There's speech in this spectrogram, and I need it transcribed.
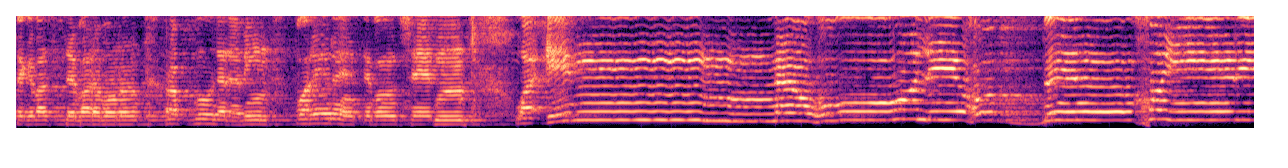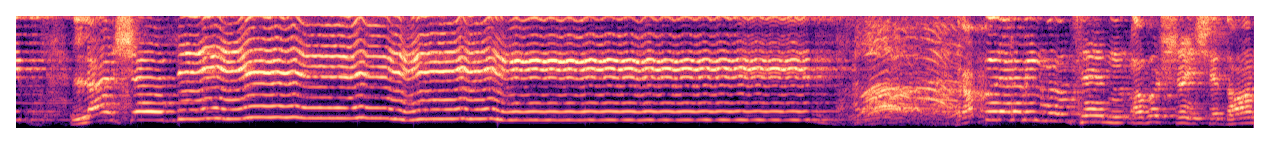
থেকে বাঁচতে পারব না। রব্বুল আলামিন পরের এতে বলছেন ওয়া ইন্নাহু লিহুব্বিল খায়রি বলছেন, অবশ্যই সে ধন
